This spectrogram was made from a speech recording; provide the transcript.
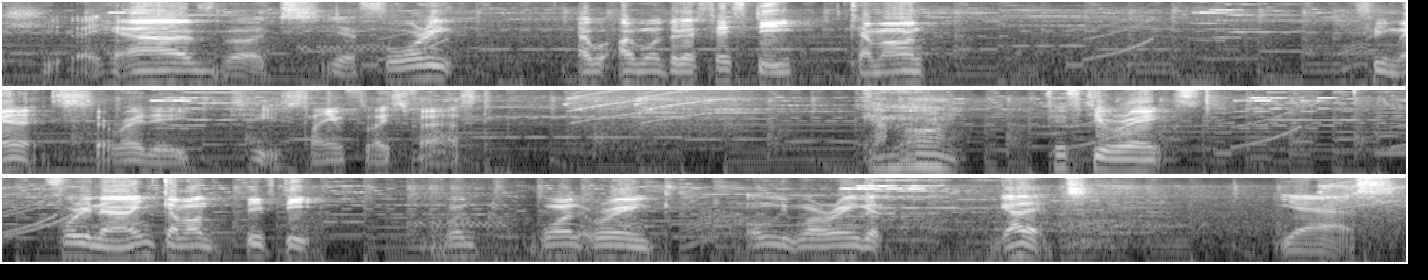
shit I have, but yeah, 40. I, I want to get 50, come on three minutes already. Jeez, time flies fast. Come on! 50 rings. 49, come on, 50. One, one ring. Only one ring. Got it. Yes.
